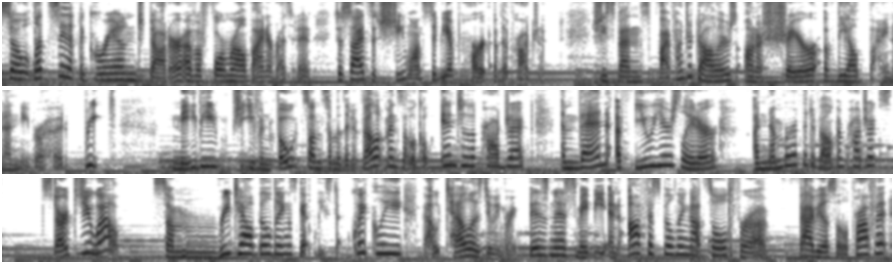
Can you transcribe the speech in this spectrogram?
So let's say that the granddaughter of a former Albina resident decides that she wants to be a part of the project. She spends $500 on a share of the Albina neighborhood REIT. Maybe she even votes on some of the developments that will go into the project, and then a few years later, a number of the development projects start to do well. Some retail buildings get leased up quickly, the hotel is doing great business, maybe an office building got sold for a fabulous little profit.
